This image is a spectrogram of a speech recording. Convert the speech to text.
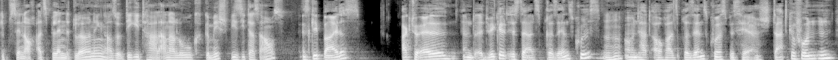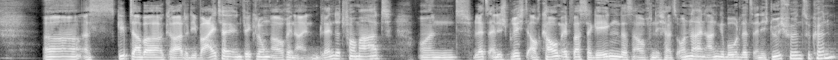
gibt's den auch als Blended Learning, also digital, analog, gemischt? Wie sieht das aus? Es gibt beides. Aktuell und entwickelt ist er als Präsenzkurs mhm. und hat auch als Präsenzkurs bisher stattgefunden. Äh, es gibt aber gerade die Weiterentwicklung auch in einem Blended-Format. Und letztendlich spricht auch kaum etwas dagegen, das auch nicht als Online-Angebot letztendlich durchführen zu können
